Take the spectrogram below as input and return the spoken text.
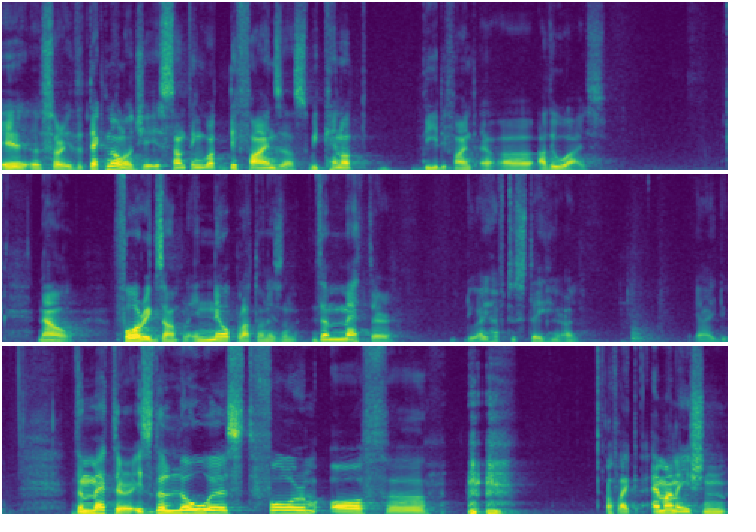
uh, sorry, the technology is something what defines us. We cannot be defined uh, uh otherwise. Now, for example, in Neoplatonism, the matter, do I have to stay here? I, yeah, I do. The matter is the lowest form of uh, of like emanation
